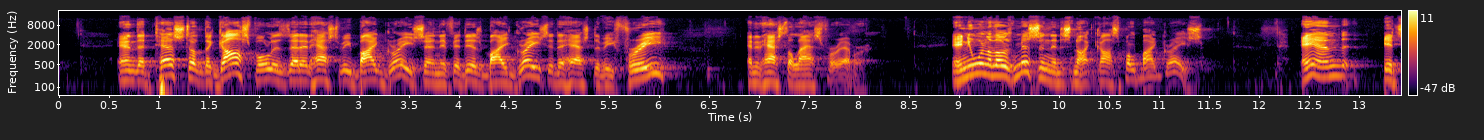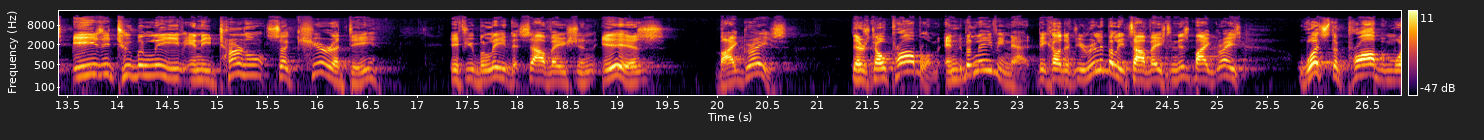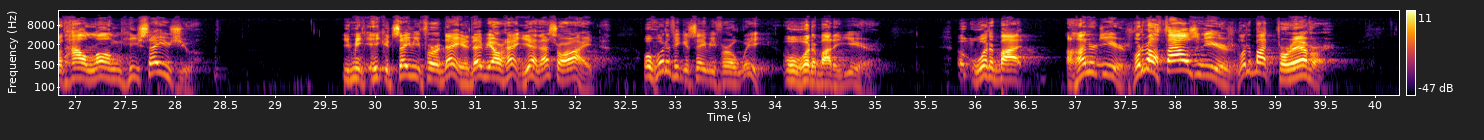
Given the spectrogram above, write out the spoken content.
And the test of the gospel is that it has to be by grace. And if it is by grace, it has to be free and it has to last forever. Any one of those missing, then it's not gospel by grace. And it's easy to believe in eternal security if you believe that salvation is by grace. There's no problem in believing that because if you really believe salvation is by grace, what's the problem with how long He saves you? You mean He could save you for a day? That'd be all right. Yeah, that's all right. Well, what if He could save you for a week? Well, what about a year? What about a hundred years? What about a thousand years? What about forever?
